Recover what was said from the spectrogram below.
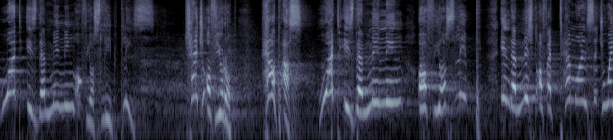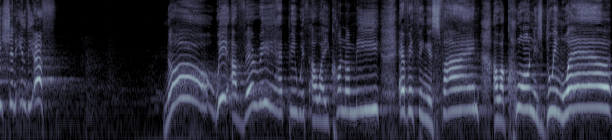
What is the meaning of your sleep? Please. Church of Europe, help us. What is the meaning of your sleep in the midst of a turmoil situation in the earth? No, we are very happy with our economy. Everything is fine. Our crown is doing well.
